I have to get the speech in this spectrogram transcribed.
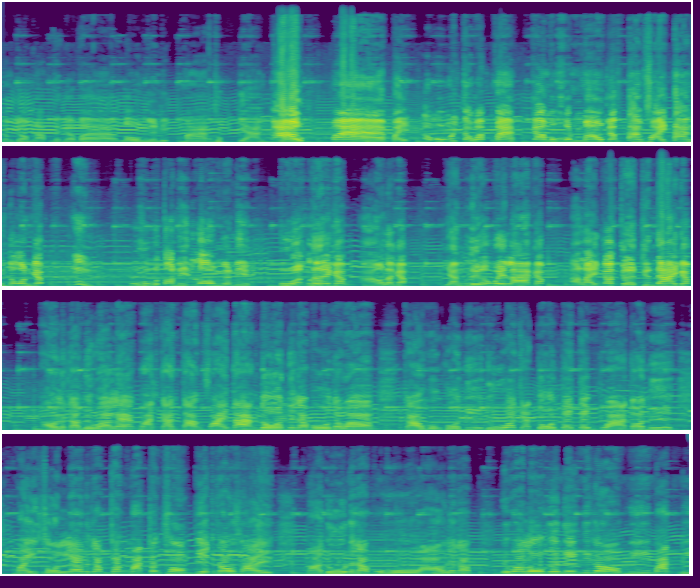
ต้องยอมรับนะครับว่าโล่เงินนี่มาทุกอย่างอ้าวมาไปเอาโอ้ยแต่ว่ามาก้ามงคลเมาครับต่างฝ่ายต่างโดนครับอืมโอ้โหตอนนี้โล่เงินนี่บวกเลยครับ เอาละครับ ยังเหลือเวลาครับ อะไรก็เกิดขึ้นได้ครับ เอาละครับเรียกว่าแลกหมัดกันต่างฝ่ายต่างโดนนะครับโอ้แต่ว่าเก้ามงคลนี่ดูว่าจะโดนไปเต็มกว่าตอนนี้ไม่สนแล้วนะครับทั้งหมัดทั้งศอกเบียดเข้าใส่มาดูนะครับโอ้โหเอาละครับเรียกว่าโลเงินเองนี่ก็มีหมัดมี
